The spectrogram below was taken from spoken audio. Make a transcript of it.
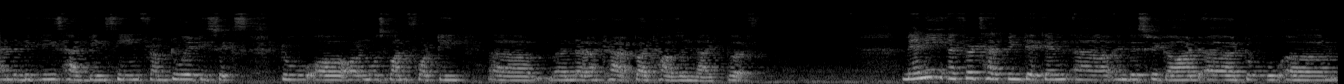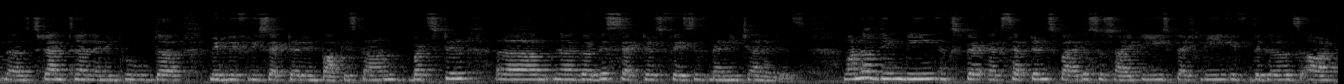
and the decrease has been seen from 286 to almost 140 per thousand live births. Many efforts have been taken uh, in this regard uh, to um, uh, strengthen and improve the midwifery sector in Pakistan, but still um, uh, this sector faces many challenges. One of them being acceptance by the society, especially if the girls are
